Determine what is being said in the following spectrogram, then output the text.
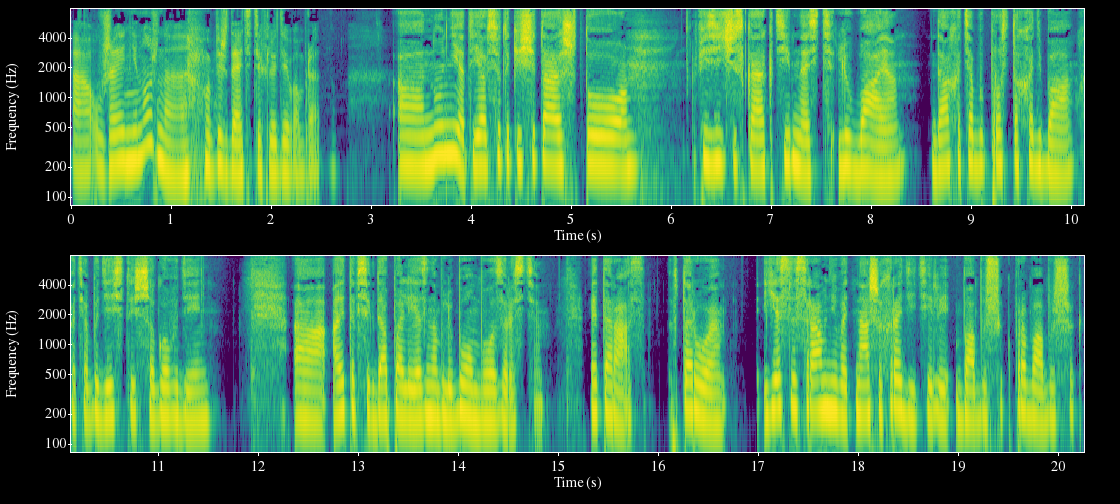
А уже не нужно убеждать этих людей в обратном. А, ну нет, я все-таки считаю, что физическая активность любая, да, хотя бы просто ходьба, хотя бы 10 тысяч шагов в день, а а это всегда полезно в любом возрасте. Это раз. Второе. Если сравнивать наших родителей, бабушек, прабабушек,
